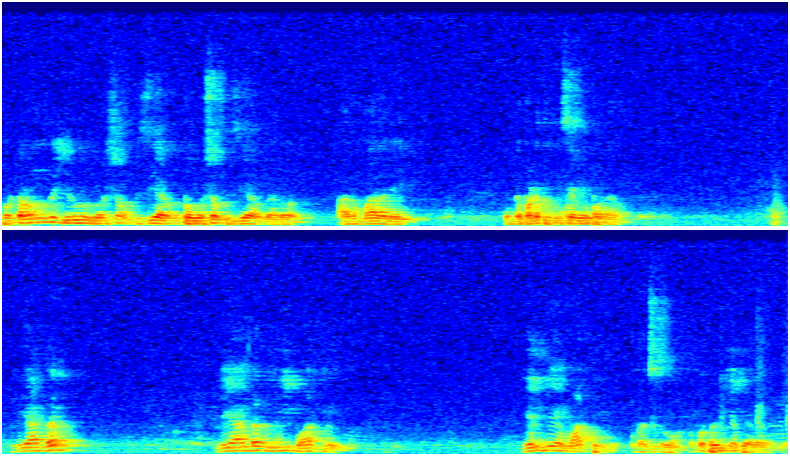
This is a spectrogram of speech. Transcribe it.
தொடர்ந்து இருபது வருஷம் பிஸியாக முப்பது வருஷம் பிஸியாக இருந்தாரோ அது மாதிரி இந்த படத்துக்கு இசையமைப்பாளர் லியாண்டர் லியாண்டர் லீ மார்ட்லி எல்ஏ மார்டின் ஒன்று வச்சுக்குவோம் ரொம்ப பெரிய பேராக இருக்கு.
